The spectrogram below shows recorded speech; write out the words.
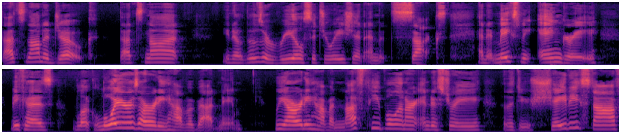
that's not a joke. That's not, you know, those are real situation and it sucks. And it makes me angry because look, lawyers already have a bad name. We already have enough people in our industry that do shady stuff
